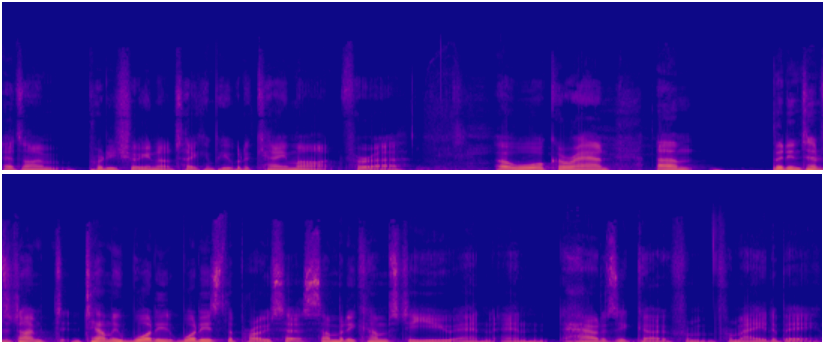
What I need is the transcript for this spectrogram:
as I'm pretty sure you're not taking people to Kmart for a a walk around. Um, but in terms of time, t- tell me what is, what is the process? Somebody comes to you, and and how does it go from from A to B?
